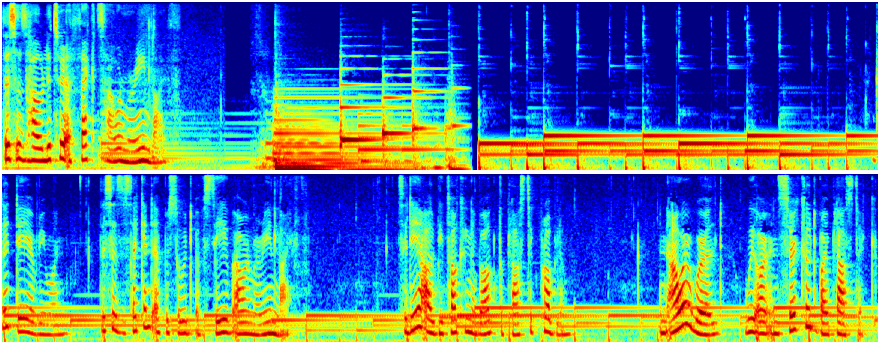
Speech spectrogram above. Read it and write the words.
This is how litter affects our marine life. Good day, everyone. This is the second episode of Save Our Marine Life. Today I'll be talking about the plastic problem. In our world, we are encircled by plastic.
